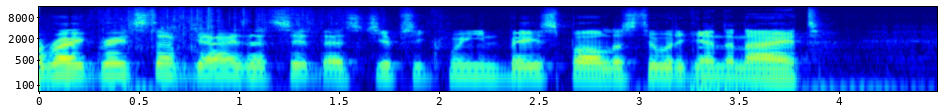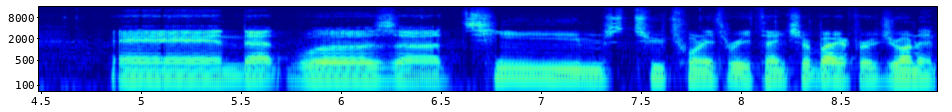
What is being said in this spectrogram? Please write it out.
All right, great stuff, guys. That's it. That's Gypsy Queen Baseball. Let's do it again tonight. And that was uh, Teams 223. Thanks, everybody, for joining.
